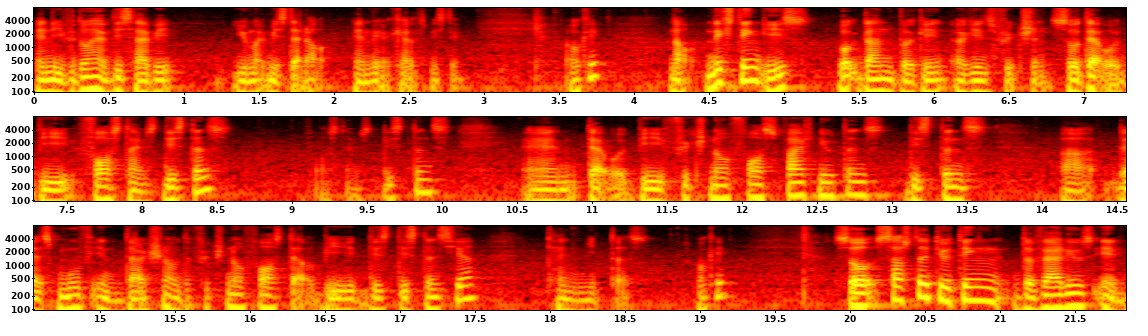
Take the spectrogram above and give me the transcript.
And if you don't have this habit, you might miss that out and make a careless mistake. Okay, now next thing is work done against friction. So that would be force times distance force times distance and that would be frictional force 5 newtons distance uh, that's moved in the direction of the frictional force that would be this distance here 10 meters okay? So substituting the values in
